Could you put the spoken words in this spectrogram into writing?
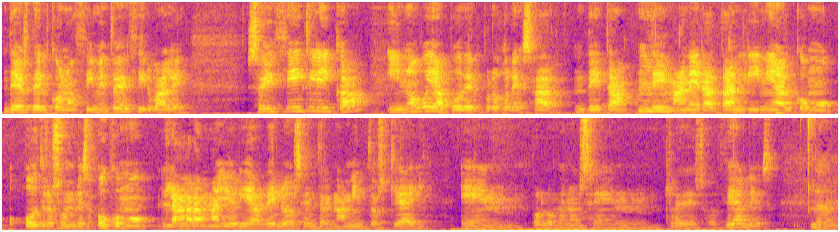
desde el conocimiento de decir, vale, soy cíclica y no voy a poder progresar de, tan, de manera tan lineal como otros hombres o como la gran mayoría de los entrenamientos que hay, en, por lo menos en redes sociales. Claro.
